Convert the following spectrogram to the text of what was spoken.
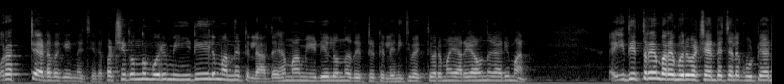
ഒരൊറ്റ ഇടവകയിൽ നിന്ന് ചെയ്തത്. പക്ഷേ ഇതൊന്നും ഒരു മീഡിയയിലും വന്നിട്ടില്ല. അദ്ദേഹം ആ മീഡിയയിലൊന്നും ഇതിട്ടിട്ടില്ല എനിക്ക് വ്യക്തിപരമായി അറിയാവുന്ന കാര്യമാണ്. ഇത് ഇത്രയും പറയുമ്പോൾ ഒരുപക്ഷെ എന്റെ ചില കൂട്ടുകാർ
